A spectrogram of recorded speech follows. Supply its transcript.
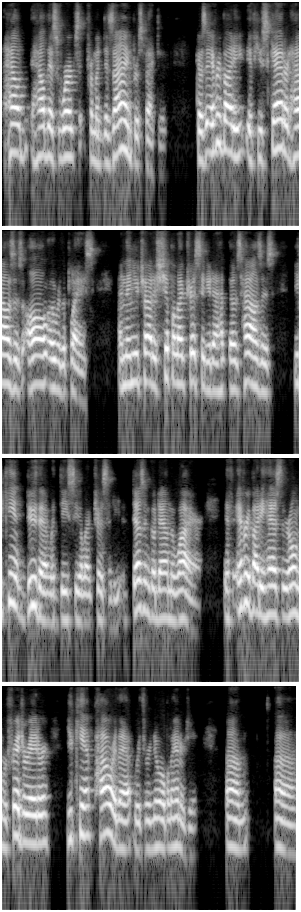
how how this works from a design perspective. Because everybody, if you scattered houses all over the place, and then you try to ship electricity to those houses, you can't do that with DC electricity. It doesn't go down the wire. If everybody has their own refrigerator, you can't power that with renewable energy. Um, uh,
